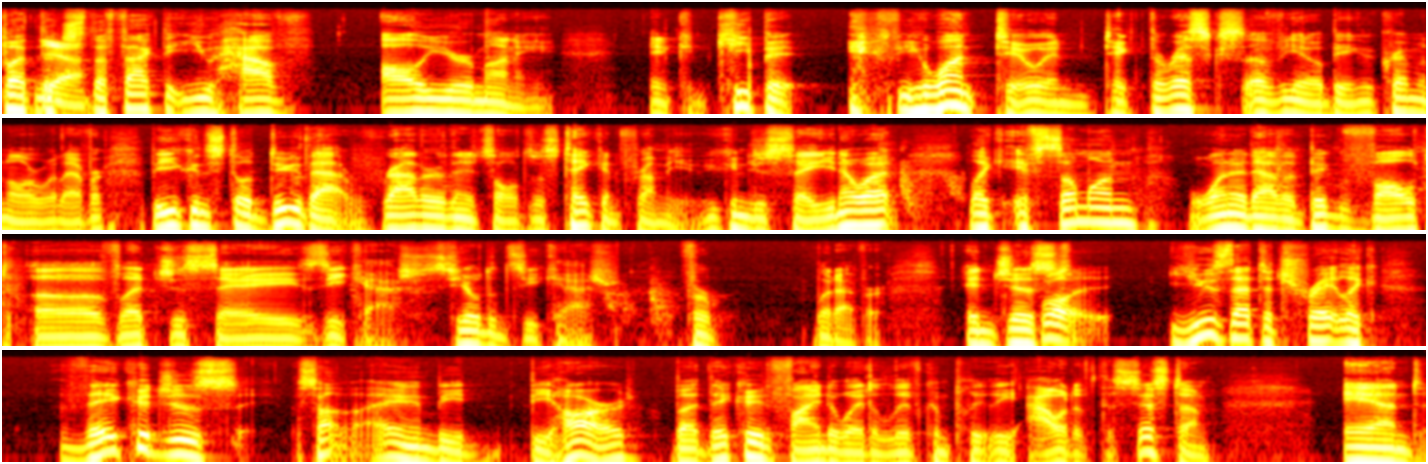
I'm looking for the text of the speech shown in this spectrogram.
but it's Yeah. the fact that you have all your money and can keep it if you want to and take the risks of you know being a criminal or whatever but you can still do that rather than it's all just taken from you. You can just say you know what? Like if someone wanted to have a big vault of let's just say zcash shielded zcash for whatever and just Well, use that to trade like they could just some I mean, be be hard but they could find a way to live completely out of the system. And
